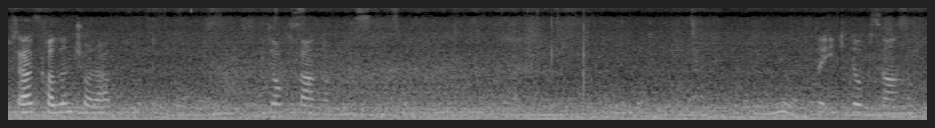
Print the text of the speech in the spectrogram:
Güzel kalın çorap. 99. da 2.99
